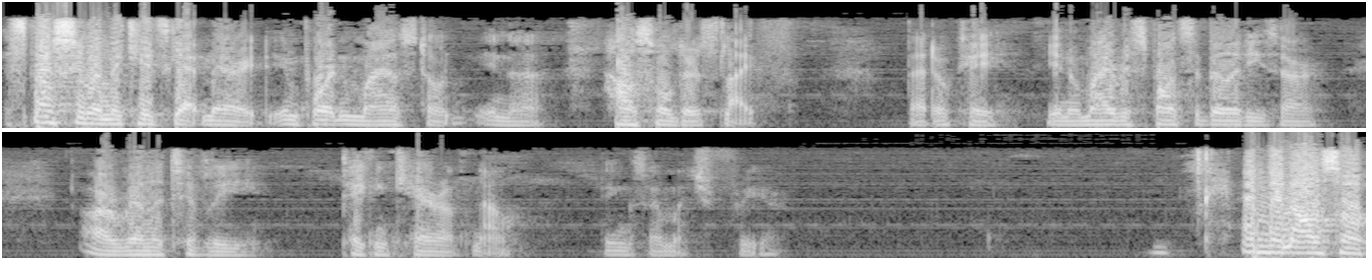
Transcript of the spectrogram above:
especially when the kids get married. Important milestone in a householder's life. That okay, you know, my responsibilities are are relatively taken care of now. Things are much freer. And then also,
